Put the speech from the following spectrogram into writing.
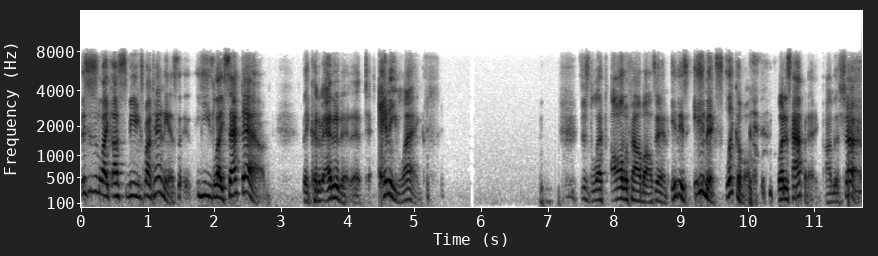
This isn't like us being spontaneous. He's like sat down. They could have edited it to any length. Just left all the foul balls in. It is inexplicable what is happening on the show.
